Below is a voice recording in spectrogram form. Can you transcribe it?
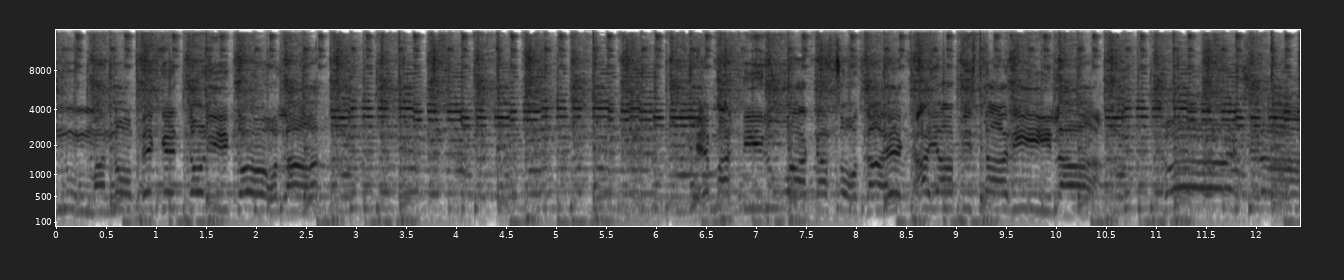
କହି ହନୁମାନ ବେଗେ ଚଳି ଗଲା ଏ ମାଟିରୁ ଆକାଶ ଯାଏ କାୟା ବିସ୍ତାରିଲା ଜୟ ଶ୍ରୀରାମ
